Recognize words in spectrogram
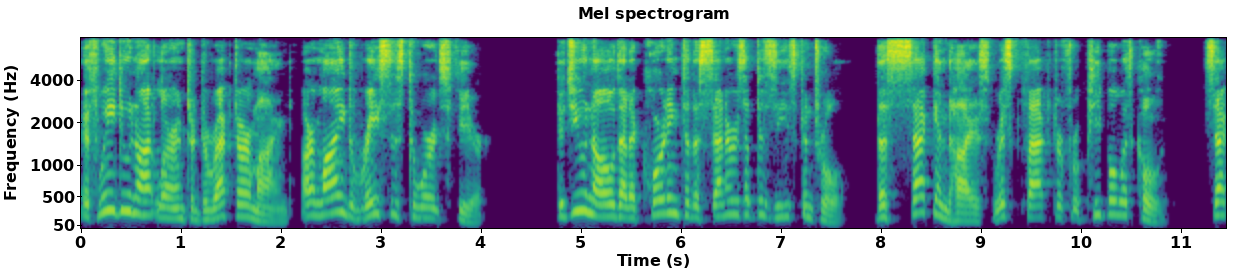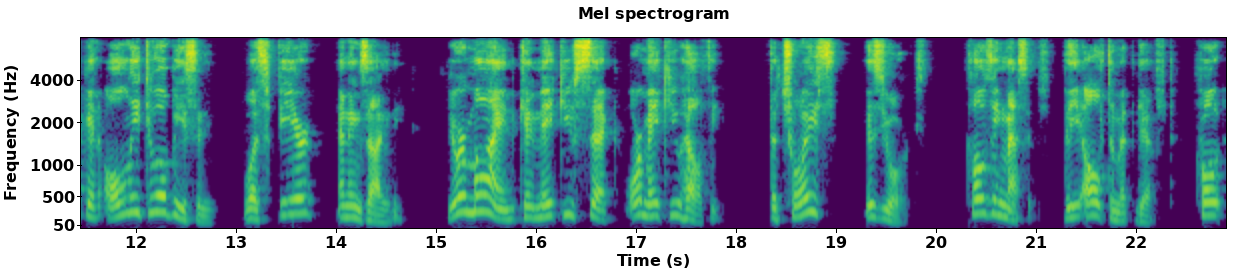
If we do not learn to direct our mind, our mind races towards fear. Did you know that according to the Centers of Disease Control, the second highest risk factor for people with COVID second only to obesity, was fear and anxiety. Your mind can make you sick or make you healthy. The choice is yours. Closing message The Ultimate Gift. Quote,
